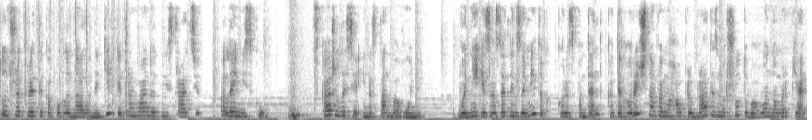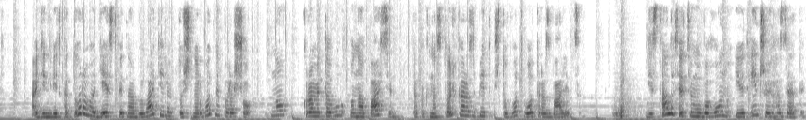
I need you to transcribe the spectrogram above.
Тут вже критика поглинала не тільки трамвайну адміністрацію, але й міську. Скаржилися і на стан вагонів. В одній із газетних заміток кореспондент категорично вимагав прибрати з маршруту вагон номер 5 один вид которого действует на обывателя точно рвотный порошок, но, кроме того, он опасен, так как настолько разбит, что вот-вот розвалиться. Дісталося цьому вагону і від іншої газети,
